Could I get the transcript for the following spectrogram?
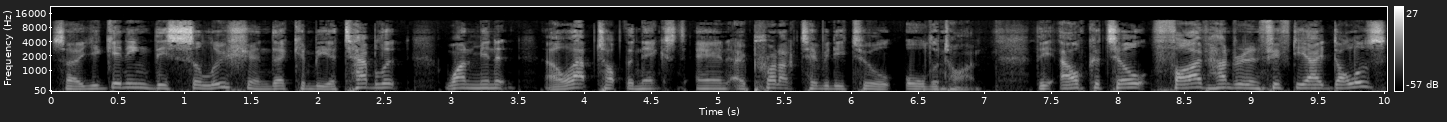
So you're getting this solution that can be a tablet one minute, a laptop the next, and a productivity tool all the time. The Alcatel $558.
